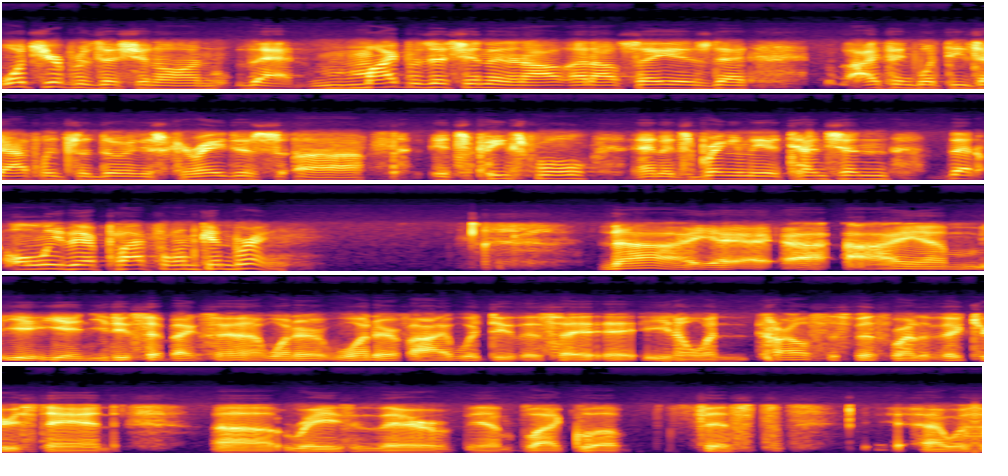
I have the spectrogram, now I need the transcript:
what's your position on that? My position, and I'll and I'll say, is that I think what these athletes are doing is courageous. Uh, it's peaceful, and it's bringing the attention that only their platform can bring. No, I, I, I am. You, and you do step back and say, I wonder, wonder if I would do this. I, you know, when Carlos and Smith were on the victory stand, uh, raising their you know, black glove fist, I was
